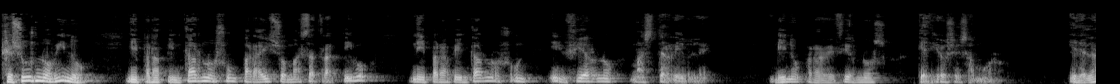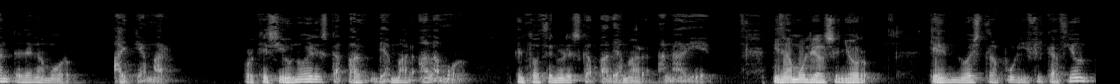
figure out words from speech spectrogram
Jesús no vino ni para pintarnos un paraíso más atractivo, ni para pintarnos un infierno más terrible. Vino para decirnos que Dios es amor. Y delante del amor hay que amar. Porque si uno eres capaz de amar al amor, entonces no eres capaz de amar a nadie. Pidámosle al Señor que nuestra purificación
